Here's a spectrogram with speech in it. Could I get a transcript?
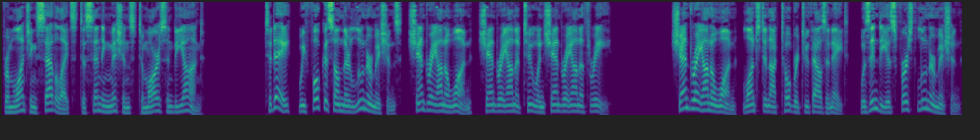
from launching satellites to sending missions to Mars and beyond. Today, we focus on their lunar missions Chandrayaan 1, Chandrayaan 2, and Chandrayaan 3. Chandrayaan 1, launched in October 2008, was India's first lunar mission.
